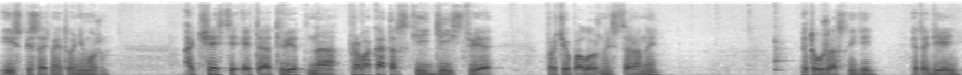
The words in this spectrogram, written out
И списать мы этого не можем. Отчасти это ответ на провокаторские действия противоположной стороны. Это ужасный день. Это день,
